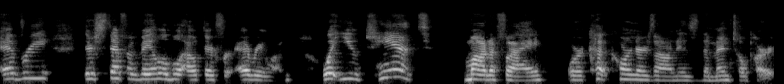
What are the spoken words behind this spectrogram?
every there's stuff available out there for everyone. What you can't modify or cut corners on is the mental part.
